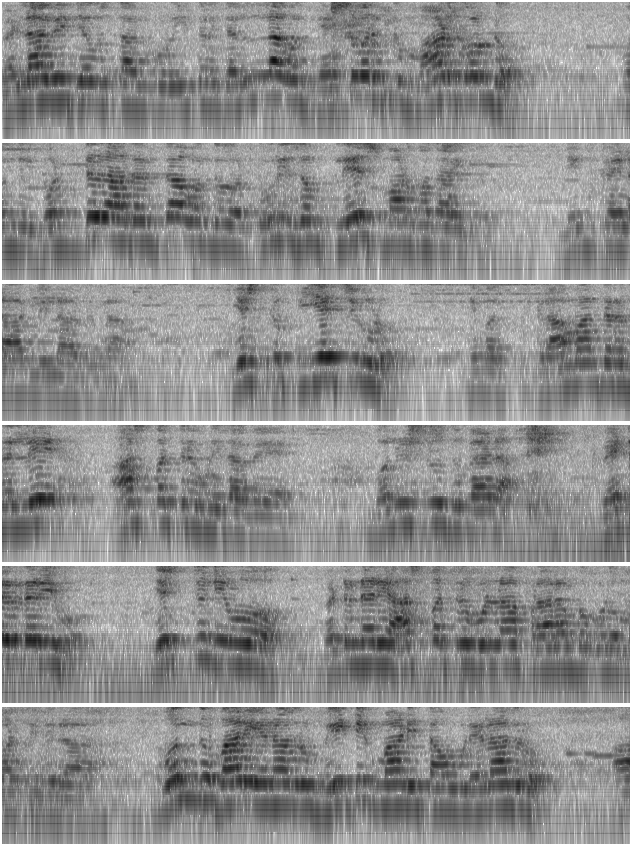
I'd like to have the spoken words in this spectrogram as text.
ಬೆಳ್ಳಾವಿ ದೇವಸ್ಥಾನಗಳು, ಈ ಥರದ್ದೆಲ್ಲ ಒಂದು ನೆಟ್ವರ್ಕ್ ಮಾಡಿಕೊಂಡು ಒಂದು ದೊಡ್ಡದಾದಂಥ ಒಂದು ಟೂರಿಸಂ ಪ್ಲೇಸ್ ಮಾಡ್ಬೋದಾಗಿತ್ತು. ನಿಮ್ಮ ಕೈಲಿ ಆಗಲಿಲ್ಲ ಅದನ್ನು. ಎಷ್ಟು ಪಿ ಎಚ್ ಸಿಗಳು ನಿಮ್ಮ ಗ್ರಾಮಾಂತರದಲ್ಲಿ ಆಸ್ಪತ್ರೆಗಳಿದ್ದಾವೆ ಮನುಷ್ಯರದ್ದು ಬೇಡ. ವೆಟರ್ನರಿವು. ಎಷ್ಟು ನೀವು ವೆಟರ್ನರಿ ಆಸ್ಪತ್ರೆಗಳನ್ನ ಪ್ರಾರಂಭಗಳು ಮಾಡಿಸಿದ್ದೀರಾ? ಒಂದು ಬಾರಿ ಏನಾದರೂ ಮೀಟಿಂಗ್ ಮಾಡಿ ತಾವುಗಳು ಏನಾದರೂ, ಆ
